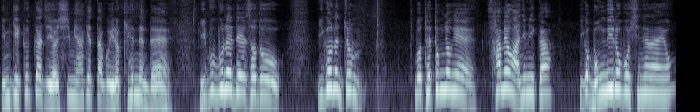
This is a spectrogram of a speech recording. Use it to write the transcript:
임기 끝까지 열심히 하겠다고 이렇게 했는데 이 부분에 대해서도 이거는 좀 뭐 대통령의 사명 아닙니까? 이거 목리로 보시나요?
